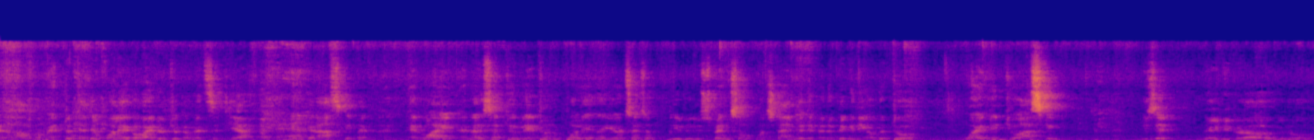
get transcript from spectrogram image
half a why don't you come and sit here? You can ask him and, and why and I said to him later Gaka you had such a you, spent so much time with him at the beginning of the tour. Why didn't you ask him? He said, maybe because, you know,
